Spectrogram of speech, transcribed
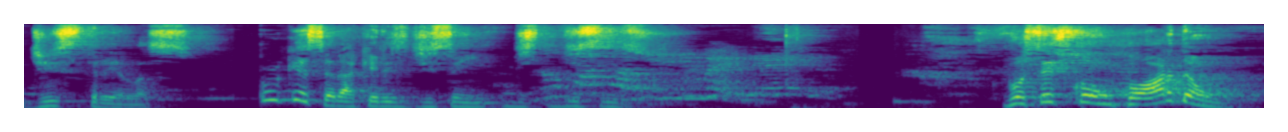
de estrelas. Por que será que eles dizem, dis- disse isso? Vocês concordam?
